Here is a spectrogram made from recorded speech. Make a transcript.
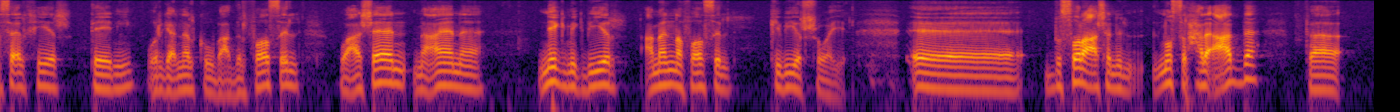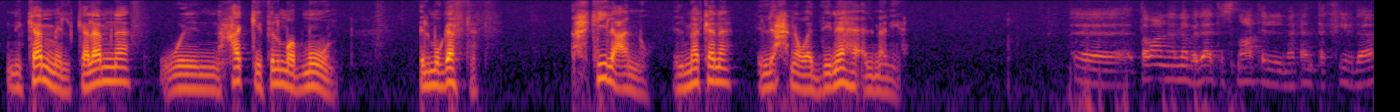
مساء الخير تاني ورجعنا لكم بعد الفاصل. وعشان معانا نجم كبير عملنا فاصل كبير شوية. آه بسرعة عشان نص الحلقة عدى فنكمل كلامنا ونحكي في المضمون. المجفف احكي لي عنه المكنة اللي إحنا وديناها ألمانيا. آه، طبعا أنا بدأت صناعة المكان التجفيف ده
